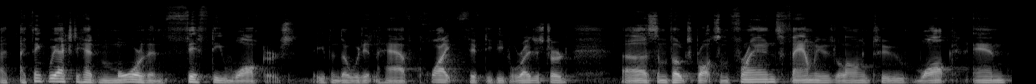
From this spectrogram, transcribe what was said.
I, I, think we actually had more than 50 walkers, even though we didn't have quite 50 people registered. Uh, some folks brought some friends, families along to walk, and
